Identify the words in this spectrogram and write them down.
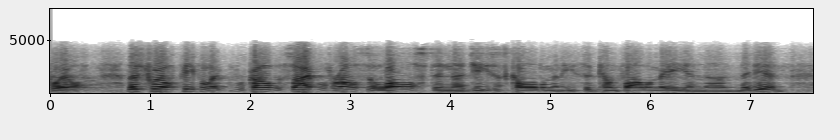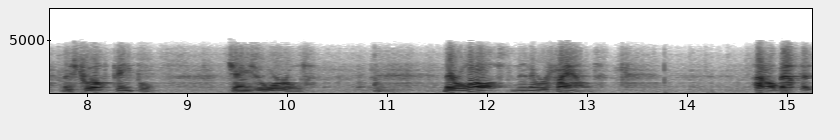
12. Those 12 people that were called disciples were also lost, and uh, Jesus called them, and he said, Come follow me. And uh, they did. Those 12 people changed the world. They were lost, and then they were found. I don't know about that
